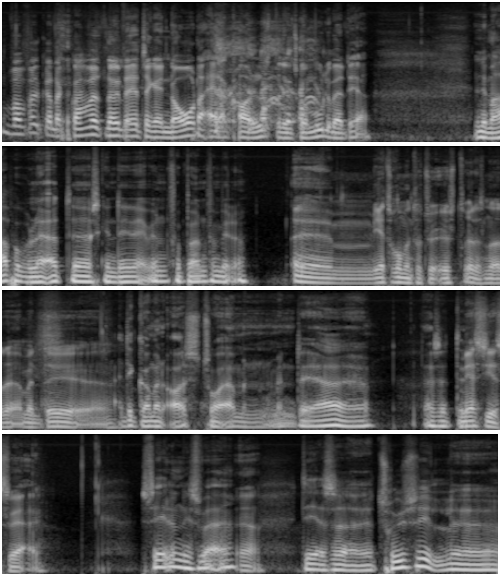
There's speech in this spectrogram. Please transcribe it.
Hvorfor skal der komme sådan noget, der jeg tænker, i Norge, der er der koldest, og det skulle muligt være der? Det er meget populært uh, Skandinavien for børnefamilier. Øhm, jeg tror, man tog til Østrig eller sådan noget der, men det... Øh, Ja, det gør man også, tror jeg, men, men det er... Øh, altså, det, men jeg siger Sverige. Sælen i Sverige, Ja. det er altså øh, Trysil, øh,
